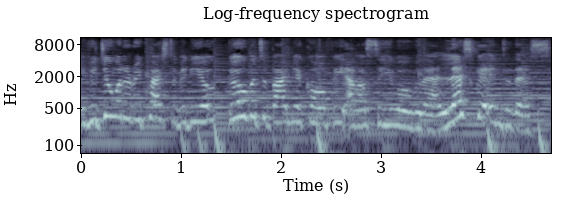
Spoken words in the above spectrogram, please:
If you do want to request a video, go over to Buy Me a Coffee and I'll see you over there. Let's get into this.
